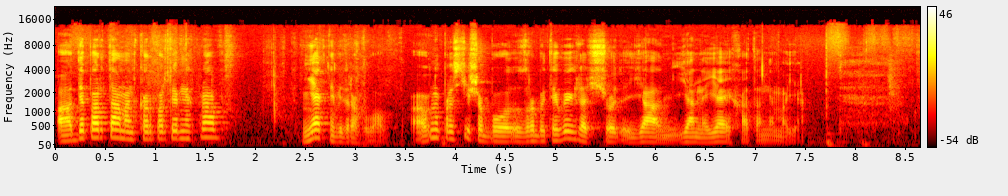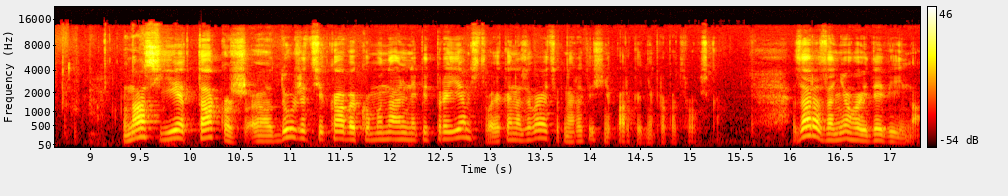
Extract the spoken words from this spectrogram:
А департамент корпоративних прав ніяк не відреагував. Ну, простіше було зробити вигляд, що я, я не я і хата не моя. У нас є також е, дуже цікаве комунальне підприємство, яке називається Етнографічні парки Дніпропетровська. Зараз за нього йде війна.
